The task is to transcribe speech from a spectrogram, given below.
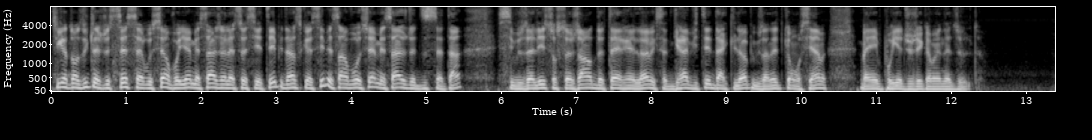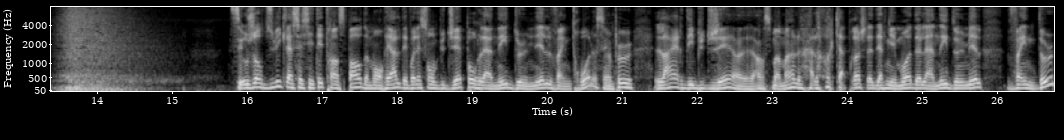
tu sais, quand on dit que la justice sert aussi à envoyer un message à la société, puis dans ce cas-ci, mais ça envoie aussi un message de 17 ans. Si vous allez sur ce genre de terrain-là, avec cette gravité d'acte-là, puis vous en êtes conscient, ben, vous pourriez être jugé comme un adulte. C'est aujourd'hui que la Société de transport de Montréal dévoilait son budget pour l'année 2023. là. C'est un peu l'ère des budgets euh, en ce moment, alors qu'approche le dernier mois de l'année 2022.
